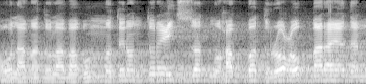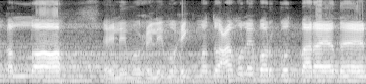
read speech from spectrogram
ওলামা তোলাবা উম্মতের অন্তরে ইজ্জত, মোহাব্বত, রব বাড়ায় দেন আল্লাহ। এলিমু হেলিমু হিকমত, আমলে বরকত বাড়ায় দেন।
